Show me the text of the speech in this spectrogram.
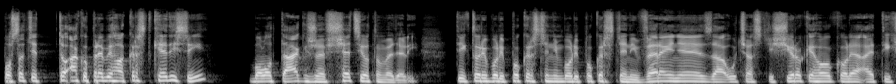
v podstate to, ako prebiehal krst kedysi, bolo tak, že všetci o tom vedeli. Tí, ktorí boli pokrstení, boli pokrstení verejne za účasti širokého okolia, aj tých,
